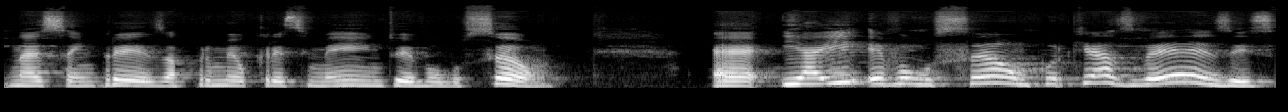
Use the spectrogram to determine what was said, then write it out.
nessa empresa para o meu crescimento e evolução? É, e aí, evolução, porque às vezes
